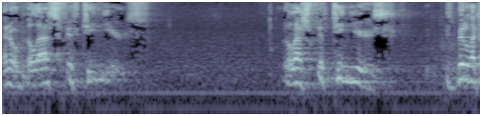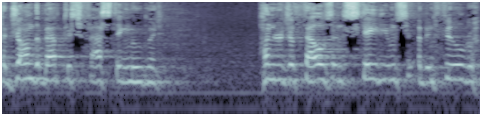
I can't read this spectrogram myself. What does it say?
And over the last 15 years, the last 15 years. It's been like a John the Baptist fasting movement. Hundreds of thousands, stadiums have been filled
